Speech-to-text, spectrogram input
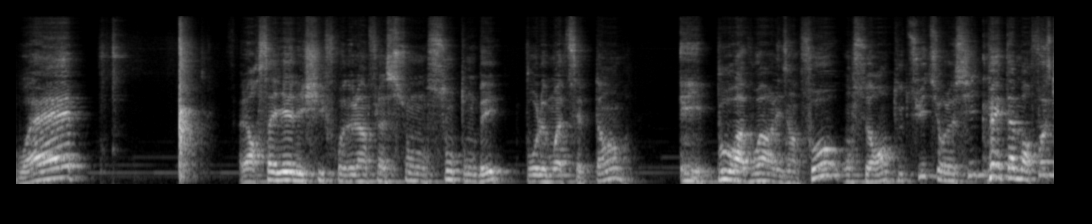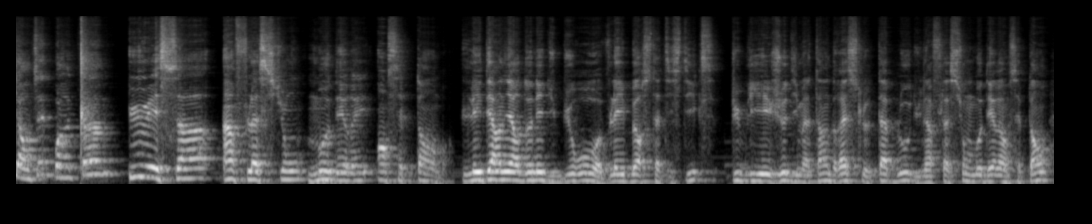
Ouais. Alors ça y est, les chiffres de l'inflation sont tombés pour le mois de septembre. Et pour avoir les infos, on se rend tout de suite sur le site métamorphose47.com. USA, inflation modérée en septembre. Les dernières données du Bureau of Labor Statistics, publiées jeudi matin, dressent le tableau d'une inflation modérée en septembre.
